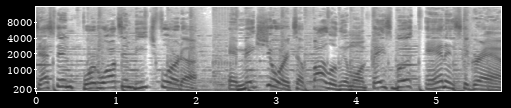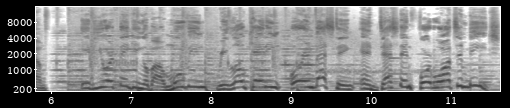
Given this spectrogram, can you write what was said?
Destin, Fort Walton Beach, Florida. And make sure to follow them on Facebook and Instagram. If you are thinking about moving, relocating, or investing in Destin, Fort Walton Beach,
